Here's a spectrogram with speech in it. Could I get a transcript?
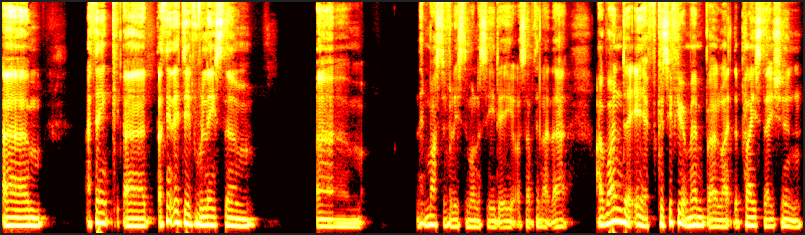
Um, I think uh, I think they did release them. Um, they must have released them on a CD or something like that. I wonder if, because if you remember, like the PlayStation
